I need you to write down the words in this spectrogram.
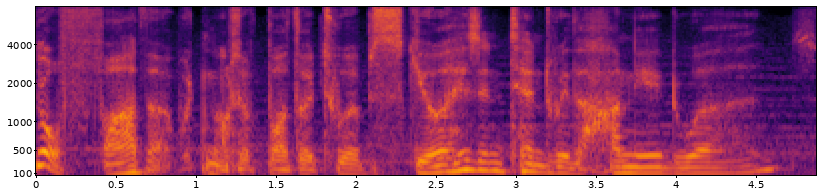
Your father would not have bothered to obscure his intent with honeyed words.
